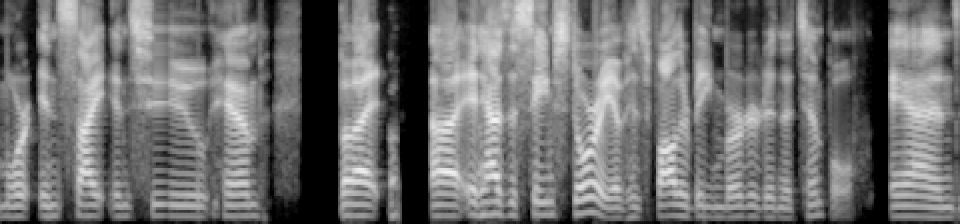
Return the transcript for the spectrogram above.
more insight into him, but uh, it has the same story of his father being murdered in the temple. And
